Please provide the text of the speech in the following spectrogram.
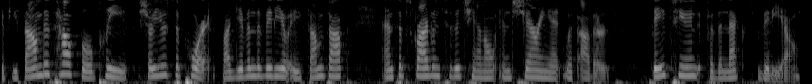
If you found this helpful, please show your support by giving the video a thumbs up and subscribing to the channel and sharing it with others. Stay tuned for the next video.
